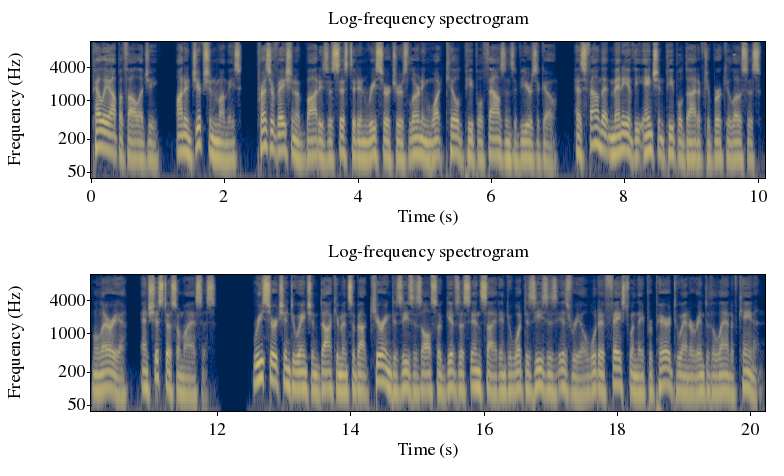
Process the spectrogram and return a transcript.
paleopathology, on Egyptian mummies, preservation of bodies assisted in researchers learning what killed people thousands of years ago, has found that many of the ancient people died of tuberculosis, malaria, and schistosomiasis. Research into ancient documents about curing diseases also gives us insight into what diseases Israel would have faced when they prepared to enter into the land of Canaan.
